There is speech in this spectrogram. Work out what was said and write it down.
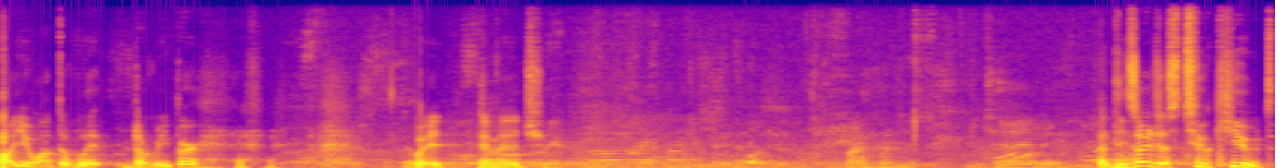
Oh, you want the wi the Reaper? Wait, image. Uh, these are just too cute.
